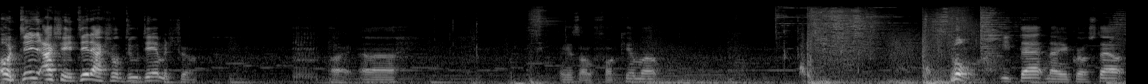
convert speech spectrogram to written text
Oh, it did actually. It did actually do damage to him. All right. Uh. I guess I'll fuck him up. Boom! Eat that. Now you're grossed out.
